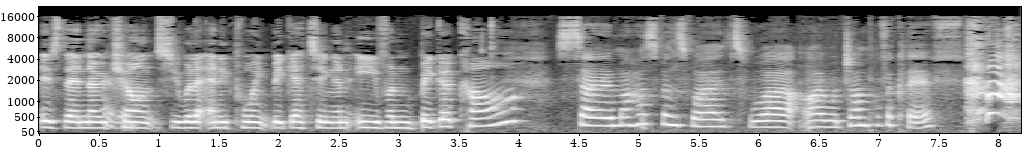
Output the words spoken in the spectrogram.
Is there no chance you will at any point be getting an even bigger car? so my husband's words were, "I will jump off a cliff."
